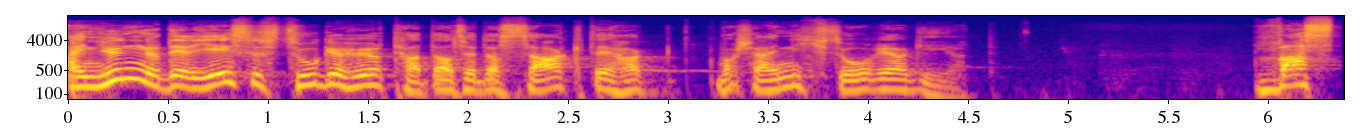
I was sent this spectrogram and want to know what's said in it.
Ein Jünger, der Jesus zugehört hat, als er das sagte, hat wahrscheinlich so reagiert. Was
